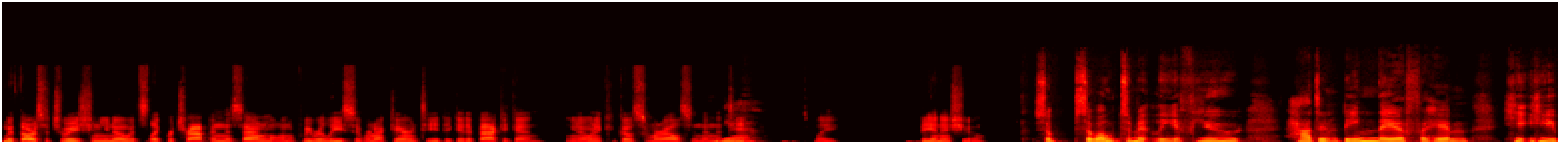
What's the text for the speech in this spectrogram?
with our situation, you know, it's like we're trapping this animal, and if we release it, we're not guaranteed to get it back again. You know, and it could go somewhere else, and then the yeah. teeth be an issue. So, so ultimately, if you hadn't been there for him, he he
